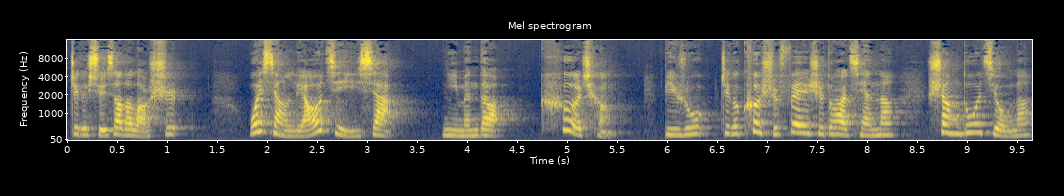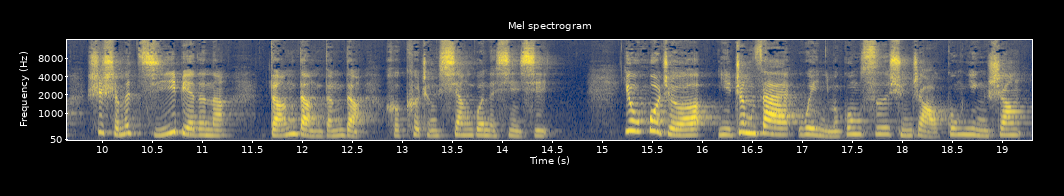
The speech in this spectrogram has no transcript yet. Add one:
这个学校的老师：“我想了解一下你们的课程，比如这个课时费是多少钱呢？”上多久呢？是什么级别的呢？等等等等，和课程相关的信息。又或者，你正在为你们公司寻找供应商，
